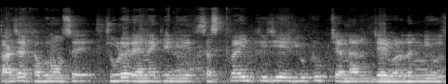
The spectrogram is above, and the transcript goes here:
ताज़ा खबरों से जुड़े रहने के लिए सब्सक्राइब कीजिए यूट्यूब चैनल जयवर्धन न्यूज़।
